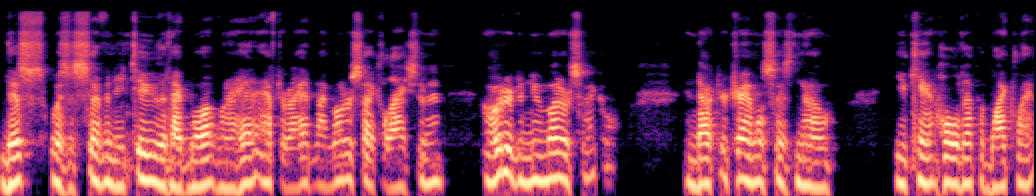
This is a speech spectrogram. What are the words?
This was a 72 that I bought when I had after I had my motorcycle accident. I ordered a new motorcycle. And Dr. Trammell says, no, you can't hold up a bike like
